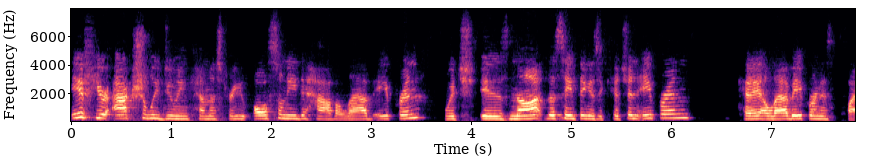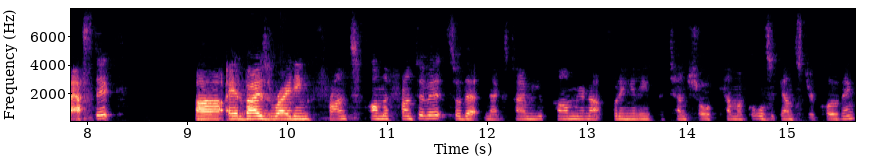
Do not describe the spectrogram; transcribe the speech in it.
If you're actually doing chemistry, you also need to have a lab apron, which is not the same thing as a kitchen apron. Okay, a lab apron is plastic. Uh, I advise writing front on the front of it so that next time you come, you're not putting any potential chemicals against your clothing.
